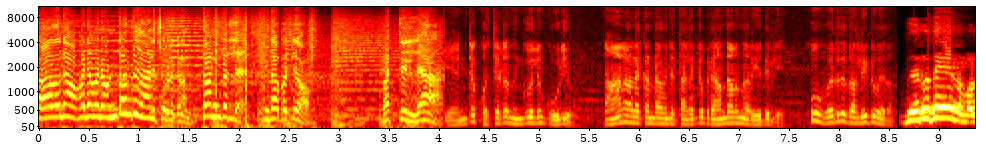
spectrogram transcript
സാധനം അവനവൻ ഉണ്ടെന്ന് കാണിച്ചു കൊടുക്കണം. തണ്ടല്ലേ? എന്താ പറ്റോ പറ്റില്ല. എന്റെ കൊച്ചേട്ട നിങ്ങൾക്ക് വല്ലതും കൂടിയോ? നാലാളെ കണ്ട അവന്റെ തലക്ക് ഭ്രാന്താണെന്ന് അറിയത്തില്ലേ? ഓ വെറുതെ തള്ളിയിട്ട് പോയതാ. വെറുതെ നമ്മൾ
